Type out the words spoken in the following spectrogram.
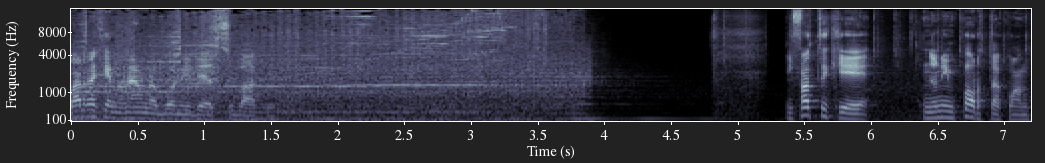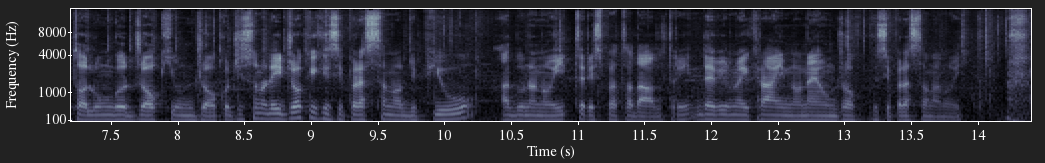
Guarda che non è una buona idea Tsubaki. Il fatto è che non importa quanto a lungo giochi un gioco, ci sono dei giochi che si prestano di più ad una no hit rispetto ad altri. Devil May Cry non è un gioco che si presta a una no hit.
